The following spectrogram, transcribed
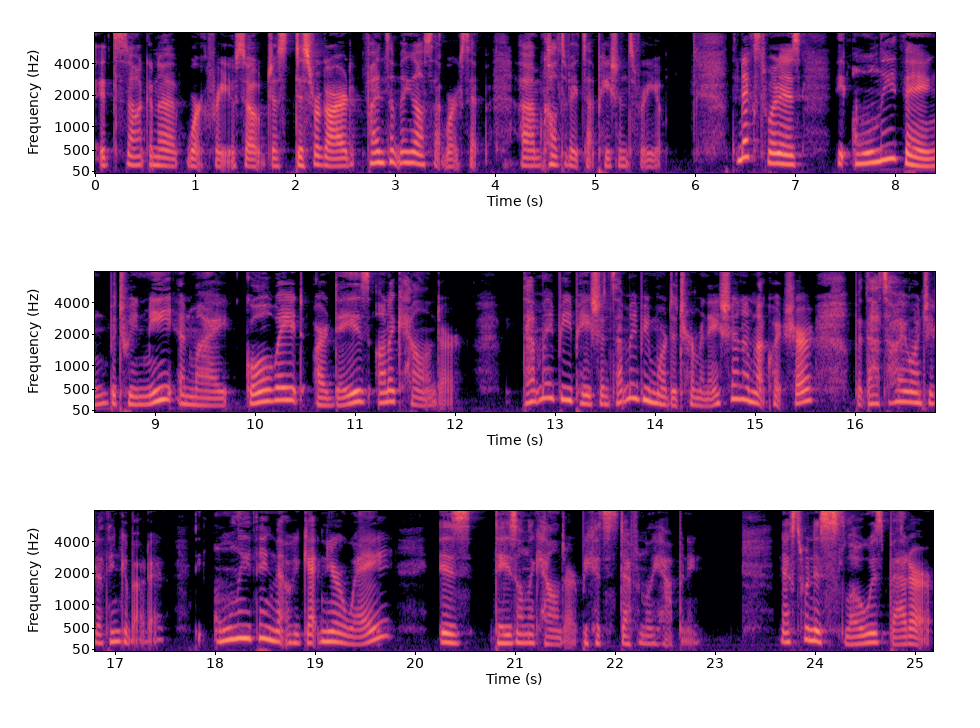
it's not going to work for you. So just disregard. Find something else that works that um, cultivates that patience for you. The next one is the only thing between me and my goal weight are days on a calendar. That might be patience, that might be more determination, I'm not quite sure, but that's how I want you to think about it. The only thing that would get in your way is days on the calendar because it's definitely happening. Next one is slow is better.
